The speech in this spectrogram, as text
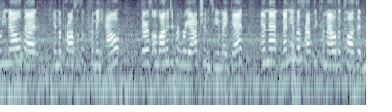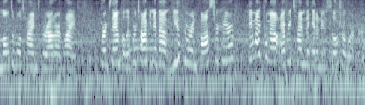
We know that in the process of coming out, there's a lot of different reactions you may get, and that many of us have to come out of the closet multiple times throughout our life. For example, if we're talking about youth who are in foster care, they might come out every time they get a new social worker.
